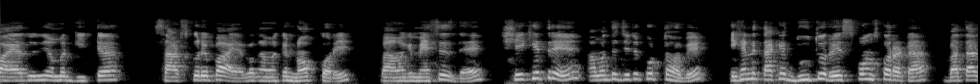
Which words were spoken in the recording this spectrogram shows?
বায়ার যদি আমার গিটটা সার্চ করে পায় এবং আমাকে নক করে বা আমাকে মেসেজ দেয়, সেক্ষেত্রে আমাদের যেটা করতে হবে, এখানে তাকে দ্রুত রেসপন্স করাটা বা তার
